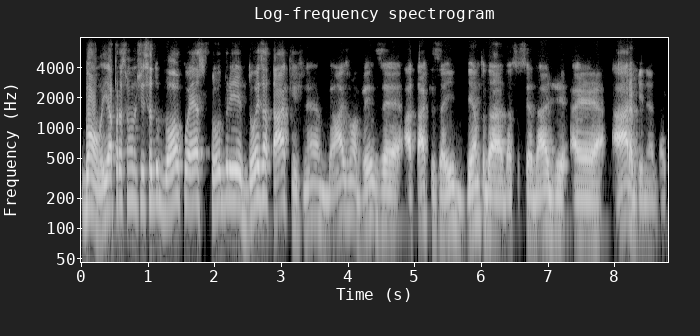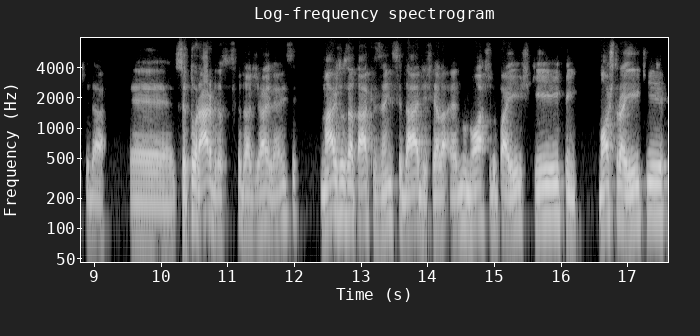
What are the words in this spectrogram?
Bom, e a próxima notícia do bloco é sobre dois ataques, né? Mais uma vez, é, ataques aí dentro da, da sociedade é, árabe, né? Daqui da, é, setor árabe da sociedade israelense, mais dos ataques em cidades é, no norte do país, que, enfim, mostra aí que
